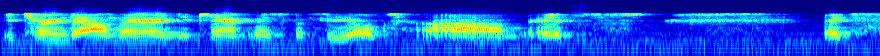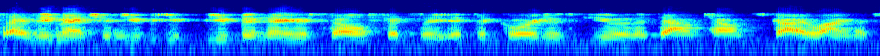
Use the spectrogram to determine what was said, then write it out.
you turn down there and you can't miss the field. Um, it's it's as you mentioned, you, you you've been there yourself. It's a it's a gorgeous view of the downtown skyline. It's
